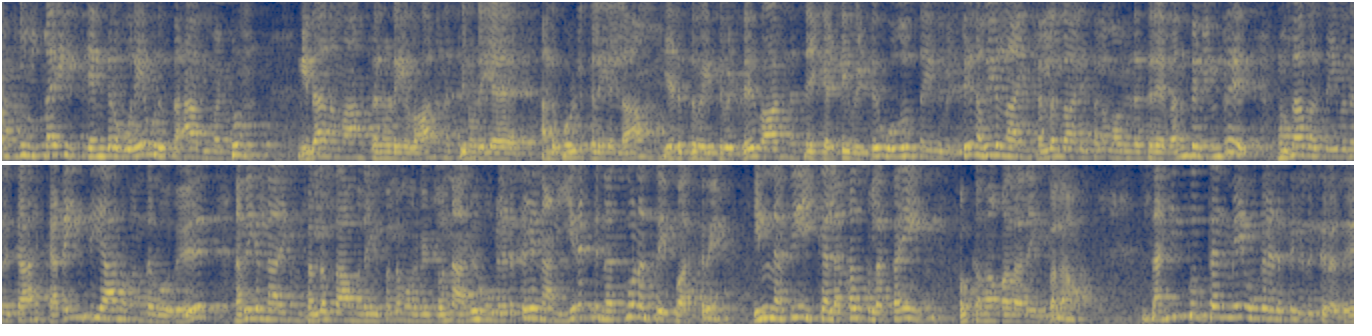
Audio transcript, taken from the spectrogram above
அப்துல் கைஸ் என்கிற ஒரே ஒரு சஹாபி மட்டும் நிதானமாக தன்னுடைய வாகனத்தினுடைய அந்த பொருட்களை எல்லாம் எடுத்து வைத்துவிட்டு வாகனத்தை கட்டிவிட்டு உது செய்துவிட்டு நபிகள் நாயம் செல்லந்தா அலி செல்லம் அவர்களிடத்திலே வந்து நின்று முசாபா செய்வதற்காக கடைசியாக வந்தபோது நபிகள் நாயகம் செல்லந்தா அலி செல்லம் அவர்கள் சொன்னார்கள் உங்களிடத்திலே நான் இரண்டு நற்குணத்தை பார்க்கிறேன். இன்ன ஃபீ கலஹசுலத்தை ஒக்கமா அலை சலாம் சகிப்புத்தன்மை உங்களிடத்தில் இருக்கிறது.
